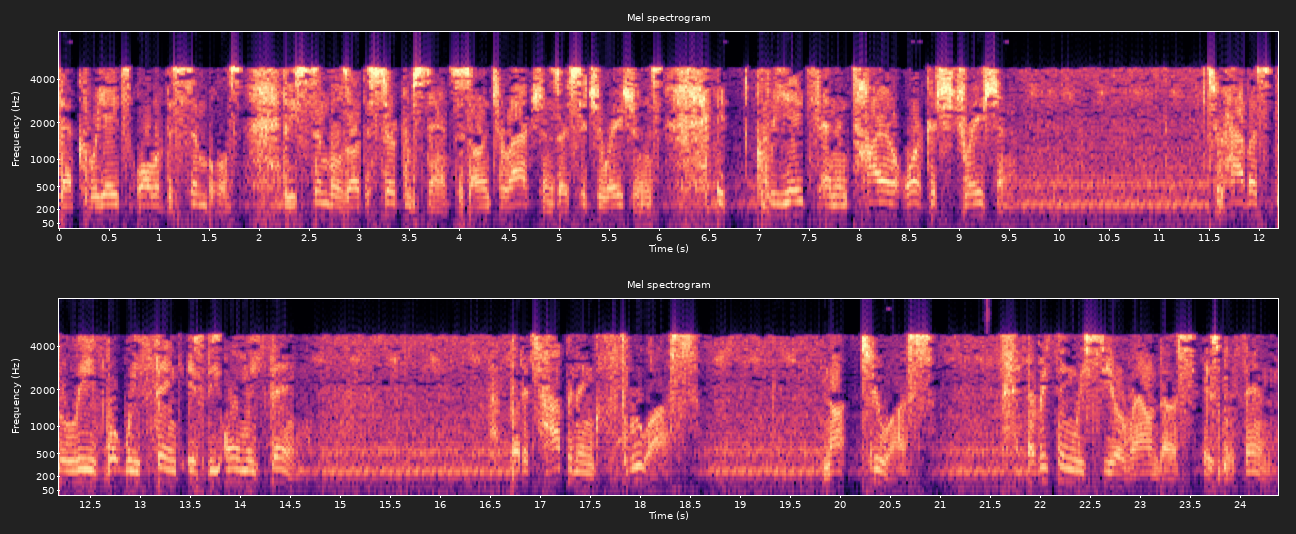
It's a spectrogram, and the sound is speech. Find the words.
that creates all of the symbols. These symbols are the circumstances, our interactions, our situations. It creates an entire orchestration to have us believe what we think is the only thing. But it's happening through us, not to us. Everything we see around us is within.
